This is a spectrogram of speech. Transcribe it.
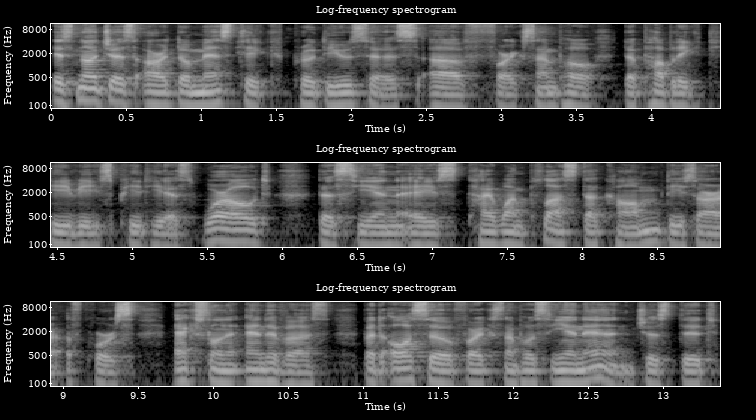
It's not just our domestic producers of, for example, the public TV's PTS World, the CNA's TaiwanPlus.com. These are, of course, excellent endeavors, but also, for example, CNN just did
